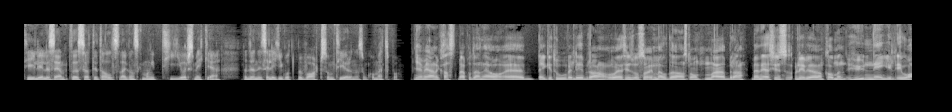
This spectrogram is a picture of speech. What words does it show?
tidlig eller sent 70-tall, så det er ganske mange tiår som ikke nødvendigvis er like godt bevart som tiårene som kom etterpå. Jeg vil gjerne kaste meg på den, jeg òg. Eh, begge to veldig bra, og jeg syns også Imelda Staunton er bra. Men jeg syns Olivia Colman hun nailer jo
